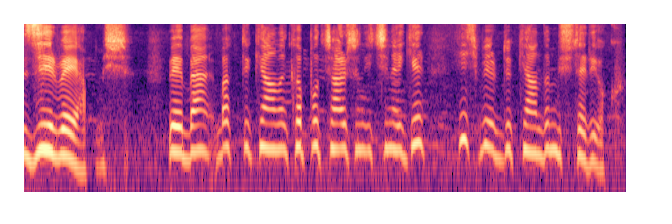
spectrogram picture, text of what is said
zirve yapmış. Ve ben bak dükkanın kapı çarşının içine gir hiçbir dükkanda müşteri yok.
